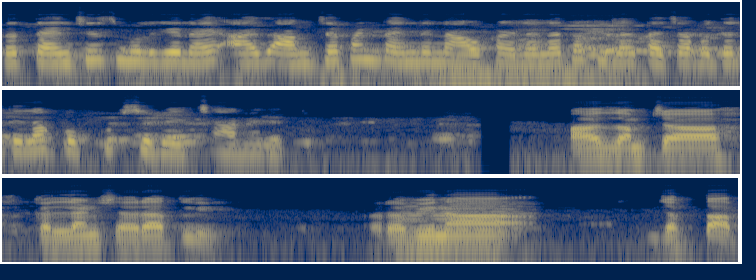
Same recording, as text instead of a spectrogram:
तर त्यांचीच मुलगी नाही आज आमचं पण त्यांनी नाव काढलेलं आहे तर तिला त्याच्याबद्दल तिला खूप खूप शुभेच्छा आम्ही देतो. आज आमच्या कल्याण शहरातली रवीना जगताप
